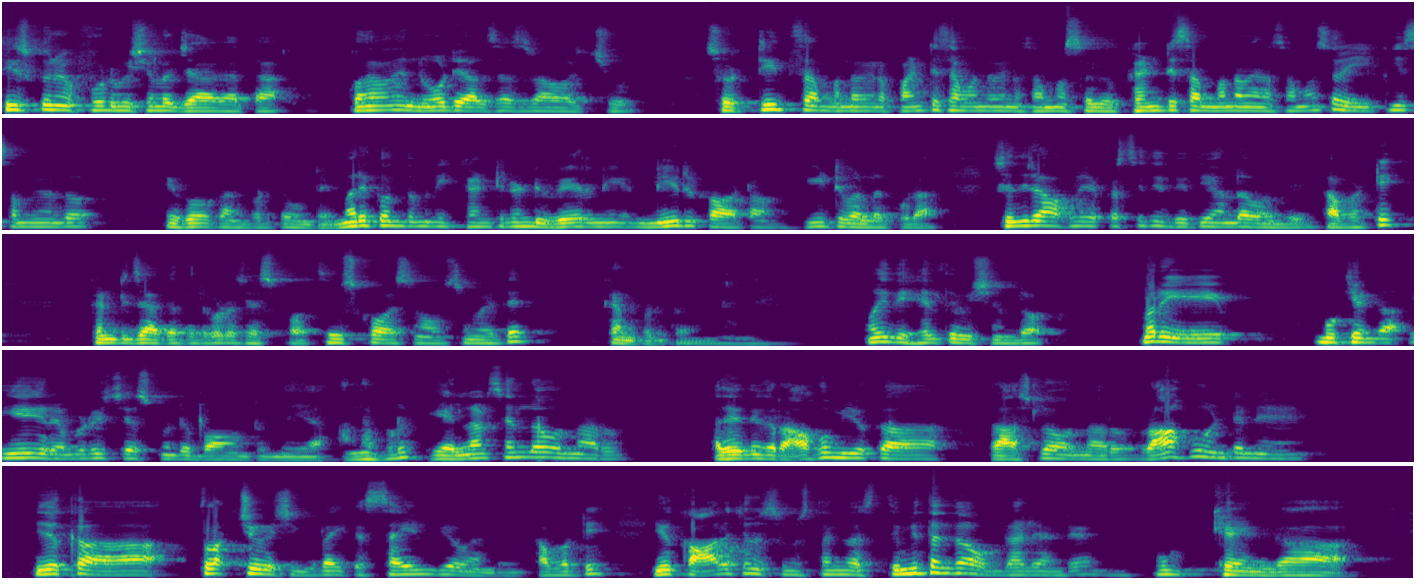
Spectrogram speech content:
తీసుకునే ఫుడ్ విషయంలో జాగ్రత్త. కొంతమంది నోటి అల్సర్స్ రావచ్చు. సో టీత్ సంబంధమైన పంటి సంబంధమైన సమస్యలు కంటి సంబంధమైన సమస్యలు ఈ- సమయంలో ఎక్కువ కనపడుతూ ఉంటాయి. మరి కొంతమంది కంటి నుండి వేరు నీ- నీరు కావటం వీటి వల్ల కూడా శిథిరాహుల యొక్క స్థితి ద్వితీయంలో ఉంది. కాబట్టి కంటి జాగ్రత్తలు కూడా చేసుకోవాలి చూసుకోవాల్సిన అవసరం అయితే కనపడుతూ ఉందండి. ఇది హెల్త్ విషయంలో. మరి ముఖ్యంగా ఏ రెమెడీస్ చేసుకుంటే బాగుంటుంది అన్నప్పుడు ఎల్లాన్సెన్లో ఉన్నారు. అదేవిధంగా రాహు యొక్క రాశిలో ఉన్నారు. రాహు అంటేనే ఇది యొక్క ఫ్లక్చుయేషన్ లైక్ సైన్ వేవ్ అండి. కాబట్టి ఈ యొక్క ఆలోచన సుమితంగా స్థిమితంగా ఉండాలి అంటే ముఖ్యంగా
